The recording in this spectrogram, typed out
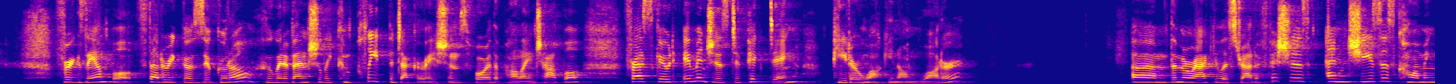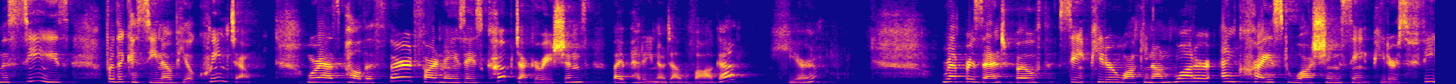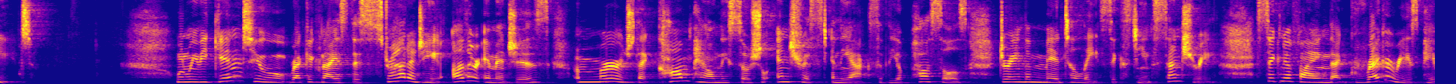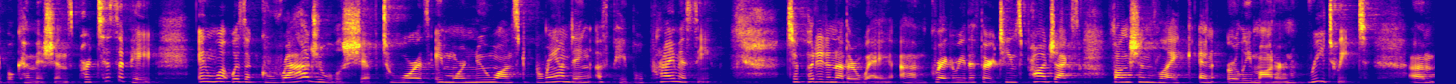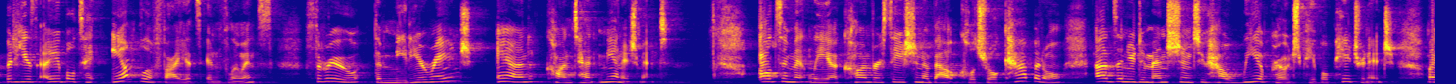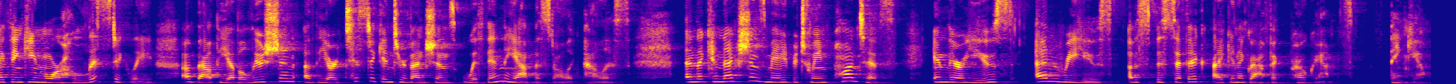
For example, Federico Zuccaro, who would eventually complete the decorations for the Pauline Chapel, frescoed images depicting Peter walking on water, um, the miraculous draught of fishes, and Jesus calming the seas for the Casino Pio Quinto. Whereas Paul III Farnese's cope decorations by Perino del Vaga, here, represent both St. Peter walking on water and Christ washing St. Peter's feet. When we begin to recognize this strategy, other images emerge that compound the social interest in the Acts of the Apostles during the mid to late 16th century, signifying that Gregory's papal commissions participate in what was a gradual shift towards a more nuanced branding of papal primacy. To put it another way, um, Gregory XIII's projects functions like an early modern retweet, um, but he is able to amplify its influence through the media range and content management. Ultimately, a conversation about cultural capital adds a new dimension to how we approach papal patronage by thinking more holistically about the evolution of the artistic interventions within the apostolic palace and the connections made between pontiffs in their use and reuse of specific iconographic programs. Thank you.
